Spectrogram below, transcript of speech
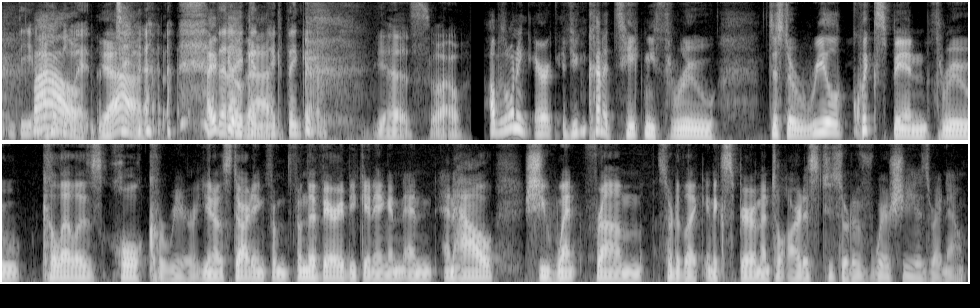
the wow. equivalent. Yeah. I that I can that. like think of. yes. Wow. I was wondering, Eric, if you can kind of take me through just a real quick spin through Kelela's whole career, you know, starting from from the very beginning and and and how she went from sort of like an experimental artist to sort of where she is right now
